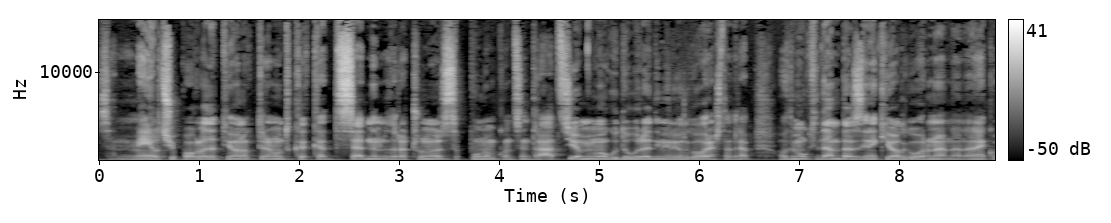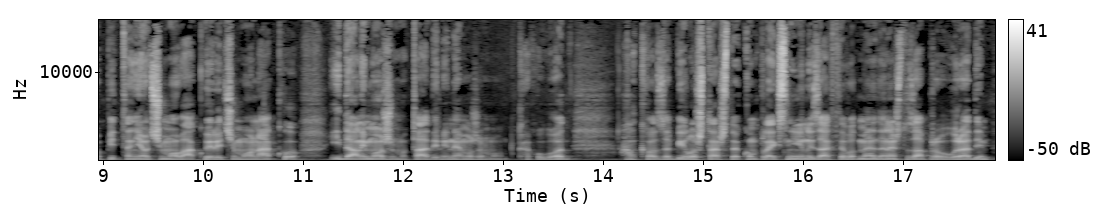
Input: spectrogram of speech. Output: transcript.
Sa mail ću pogledati onog trenutka kad sednem za računar sa punom koncentracijom i mogu da uradim ili odgovorim šta treba. Ovde mogu ti dam brzi neki odgovor na, na, na neko pitanje, hoćemo ovako ili ćemo onako i da li možemo tad ili ne možemo kako god, ali kao za bilo šta što je kompleksnije ili zahteva od mene da nešto zapravo uradim,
